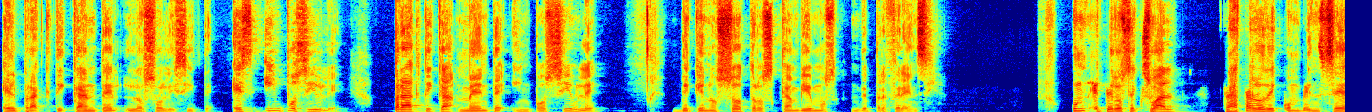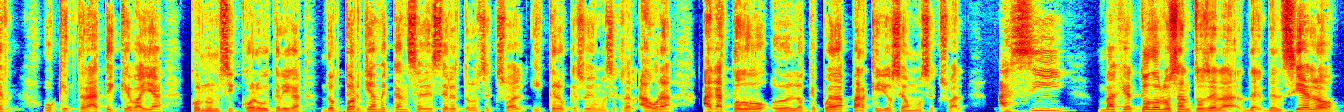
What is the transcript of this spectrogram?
el practicante lo solicite. Es imposible, prácticamente imposible, de que nosotros cambiemos de preferencia. Un heterosexual, trátalo de convencer o que trate que vaya con un psicólogo y que le diga, doctor, ya me cansé de ser heterosexual y creo que soy homosexual, ahora haga todo eh, lo que pueda para que yo sea homosexual. Así baje a todos los santos del cielo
